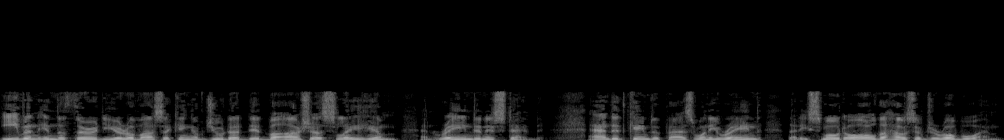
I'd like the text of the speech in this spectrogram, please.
Even in the third year of Asa king of Judah did Baasha slay him, and reigned in his stead. And it came to pass when he reigned, that he smote all the house of Jeroboam.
